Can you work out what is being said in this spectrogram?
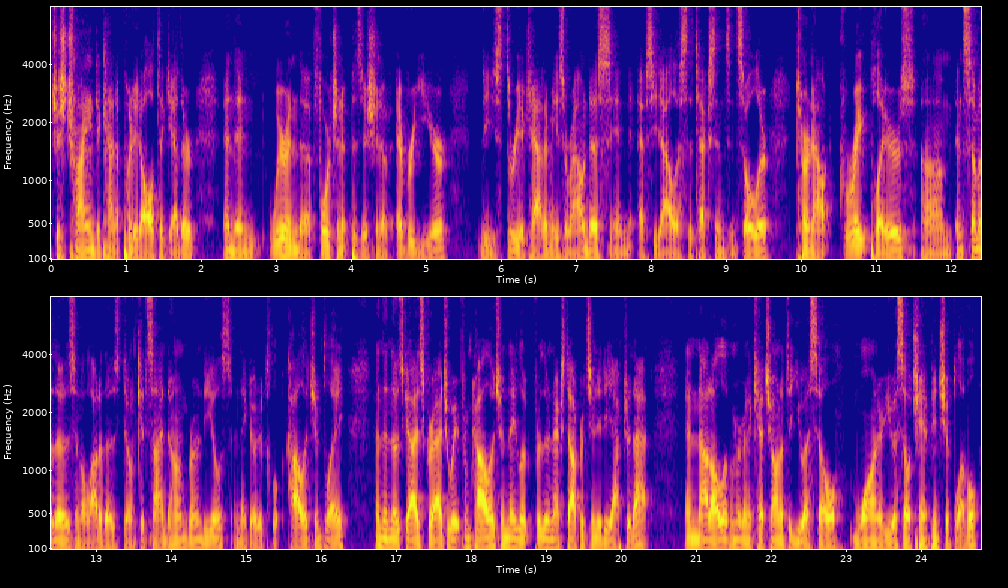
just trying to kind of put it all together. And then we're in the fortunate position of every year, these three academies around us in FC Dallas, the Texans, and Solar turn out great players. Um, and some of those and a lot of those don't get signed to homegrown deals and they go to cl- college and play and then those guys graduate from college and they look for their next opportunity after that. And not all of them are going to catch on at the USL one or USL championship level.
